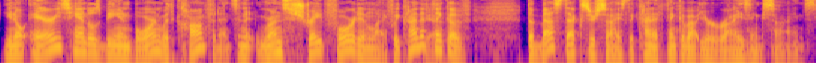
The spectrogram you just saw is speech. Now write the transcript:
You know, Aries handles being born with confidence and it runs straight forward in life. We kind of yeah. think of the best exercise to kind of think about your rising signs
